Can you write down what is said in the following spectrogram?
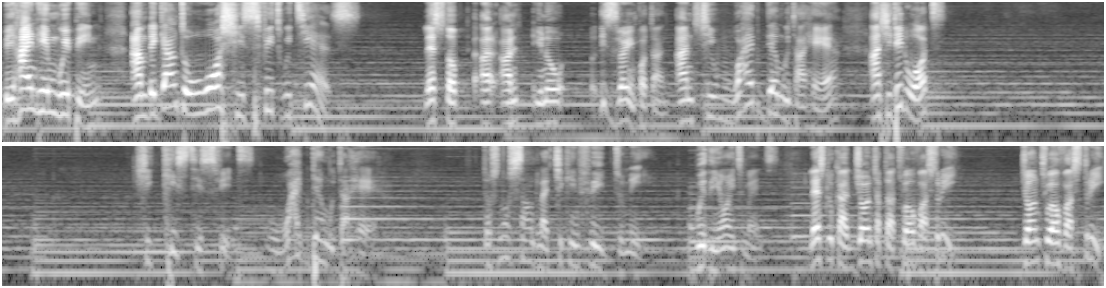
behind him weeping, and began to wash his feet with tears. Let's stop. Uh, and, you know, this is very important. And she wiped them with her hair. And she did what? She kissed his feet, wiped them with her hair. Does not sound like chicken feet to me with the ointment. Let's look at John chapter 12, verse 3. John 12, verse 3.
